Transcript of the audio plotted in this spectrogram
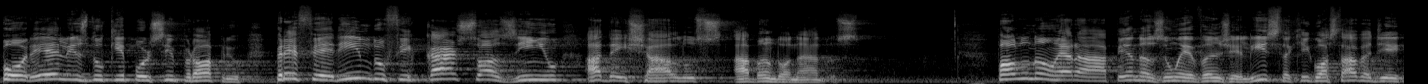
por eles do que por si próprio, preferindo ficar sozinho a deixá-los abandonados. Paulo não era apenas um evangelista que gostava de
